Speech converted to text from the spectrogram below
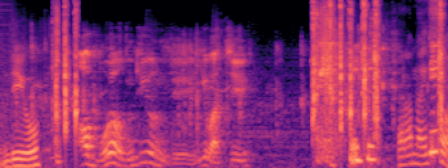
움직이고 아 뭐야 움직였는데 이게 맞지? 잘 하나 있어.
